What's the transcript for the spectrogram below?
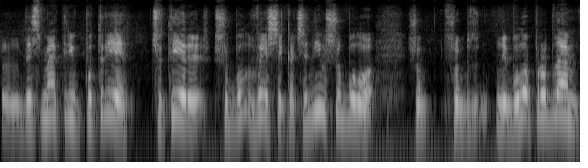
десь метрів по 3-4, щоб вище качанів, щоб було, щоб, щоб не було проблем.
